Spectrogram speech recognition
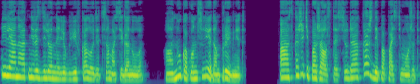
Или она от неразделенной любви в колодец сама сиганула? А ну, как он следом прыгнет. «А скажите, пожалуйста, сюда каждый попасть может?»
